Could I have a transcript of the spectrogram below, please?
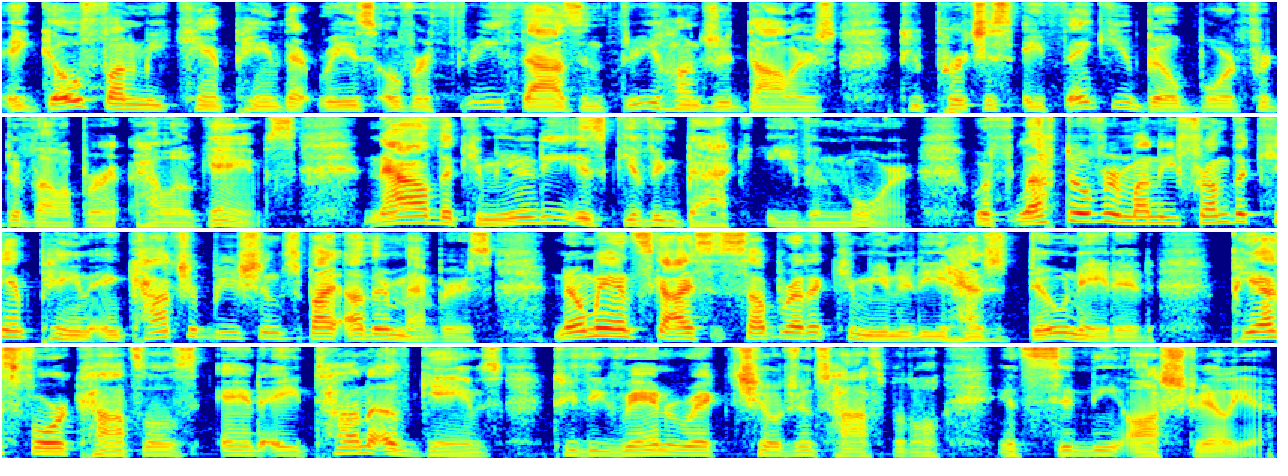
a GoFundMe campaign that raised over $3,300 to purchase a thank you billboard for developer Hello Games. Now the community is giving back even more. With leftover money from the campaign and contributions by other members, No Man's Sky's subreddit community has donated PS4 consoles and a ton of games to the Randwick Children's Hospital in Sydney, Australia.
